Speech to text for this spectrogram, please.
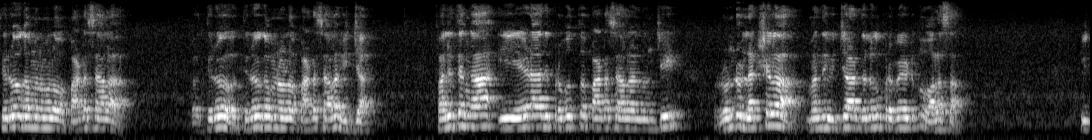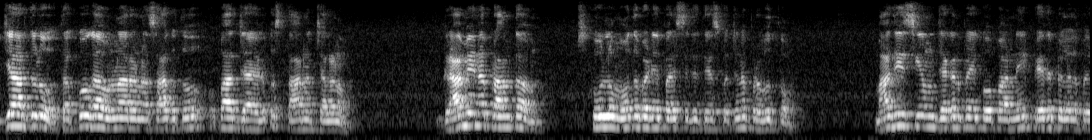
తిరోగమనంలో పాఠశాల తిరో తిరోగమనంలో పాఠశాల విద్య. ఫలితంగా ఈ ఏడాది ప్రభుత్వ పాఠశాలల నుంచి రెండు లక్షల మంది విద్యార్థులకు ప్రైవేటుకు వలస. విద్యార్థులు తక్కువగా ఉన్నారన్న సాగుతో ఉపాధ్యాయులకు స్థాన చలనం. గ్రామీణ ప్రాంతం స్కూల్లో మూతపడే పరిస్థితి తీసుకొచ్చిన ప్రభుత్వం. మాజీ సీఎం జగన్పై కోపాన్ని పేద పిల్లలపై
